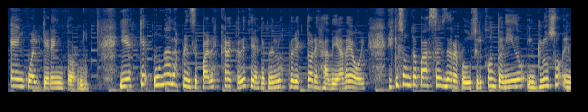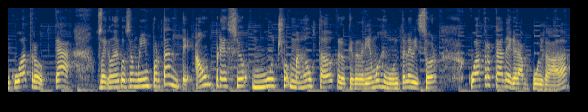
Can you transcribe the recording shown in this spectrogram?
en cualquier entorno. Y es que una de las principales características que tienen los proyectores a día de hoy es que son capaces de reproducir contenido incluso en 4K. O sea que es una cosa muy importante, a un precio mucho más ajustado que lo que tendríamos en un televisor 4K de gran pulgada.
